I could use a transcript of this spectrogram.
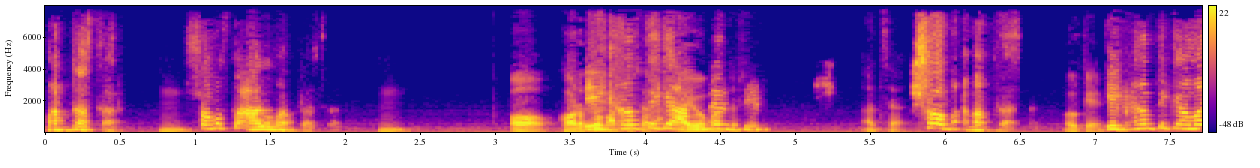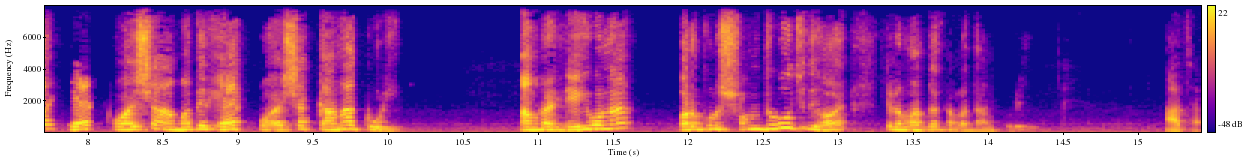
মাদ্রাসার সমস্ত আলো মাদ্রাসার। হুম। ও খরচ এখান মাদ্রাসা থেকে আয়ও মাদ্রাসা আচ্ছা। সব মাদ্রাসা এখান থেকে আমার এক পয়সা আমাদের এক পয়সা কানা করি। আমরা নেইও না বরং কোনো সন্দেহ যদি হয় সেটা মাদ্রাসা আমরা দান করি। আচ্ছা।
